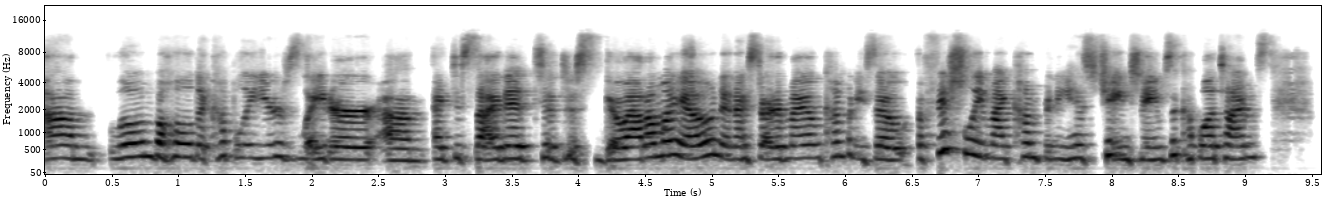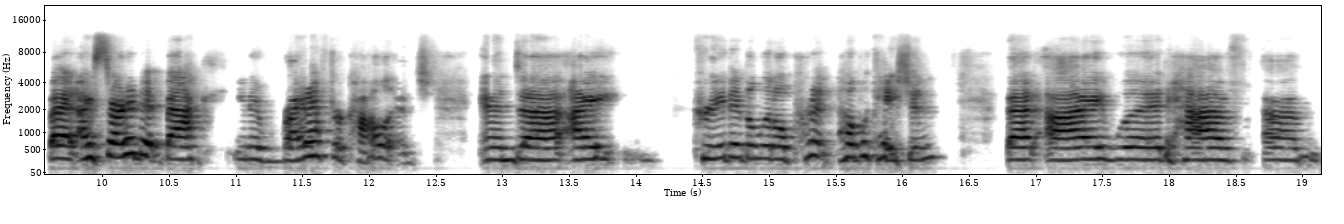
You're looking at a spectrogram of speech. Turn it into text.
um, lo and behold a couple of years later um, i decided to just go out on my own and i started my own company. So officially my company has changed names a couple of times but i started it back you know right after college. And uh, i created a little print publication that I would have um,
